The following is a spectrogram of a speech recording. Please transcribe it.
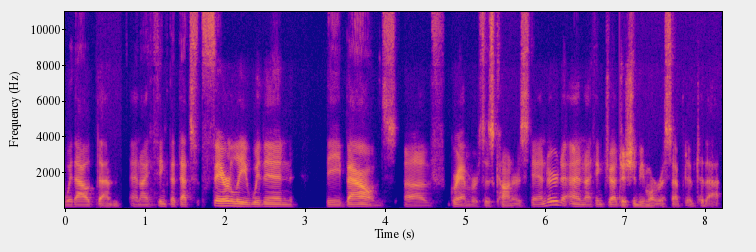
without them. And I think that that's fairly within the bounds of Graham versus Connor's standard. And I think judges should be more receptive to that.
